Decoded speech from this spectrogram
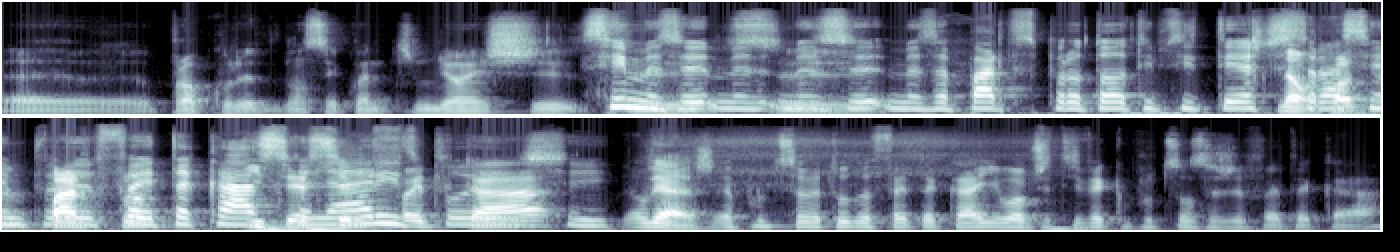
Uh, procura de não sei quantos milhões. Sim, se, mas, se... mas, mas, a parte de protótipos e testes não, será sempre feita cá, se é calhar, é e depois... Cá. Sim. Aliás, a produção é toda feita cá e o objetivo é que a produção seja feita cá.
